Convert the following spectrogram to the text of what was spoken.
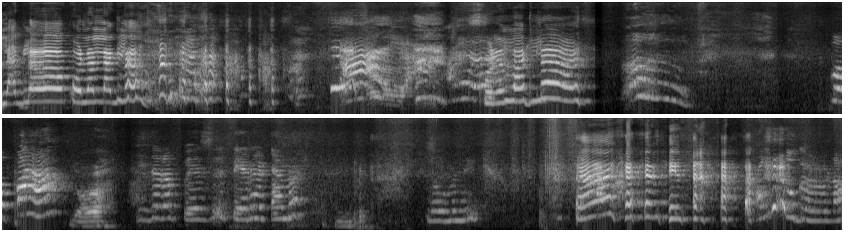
लागलं कोणाला लागलं? कोणाला लागलं पापा आह, इधर आप पैर से पैर हटाना दो मिनट अब तो गड़बड़ा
